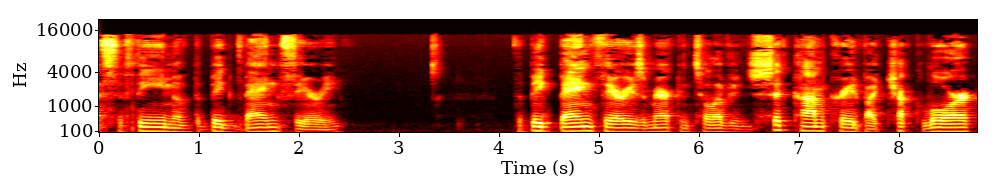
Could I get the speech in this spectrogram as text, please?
That's the theme of the Big Bang Theory. The Big Bang Theory is American television sitcom created by Chuck Lorre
